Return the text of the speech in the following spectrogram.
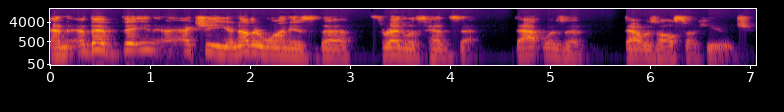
and the, the actually another one is the threadless headset that was a that was also huge.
